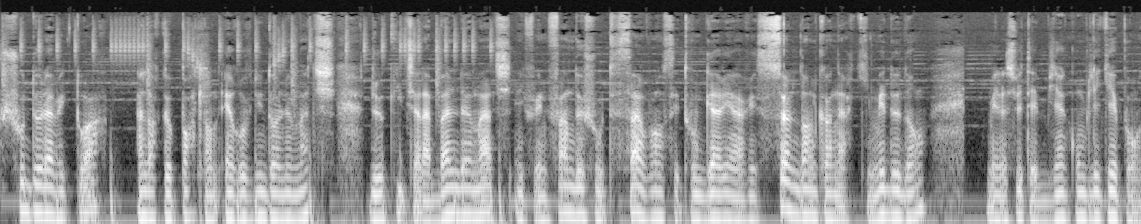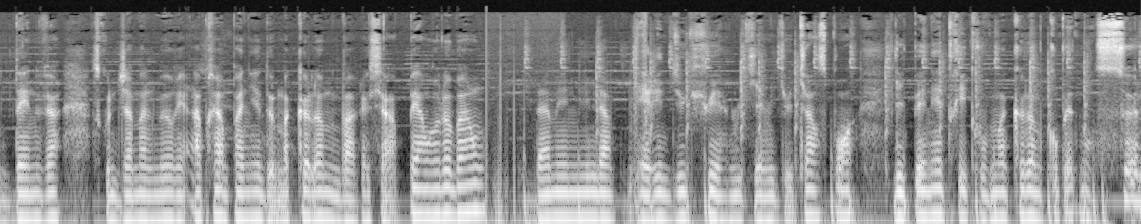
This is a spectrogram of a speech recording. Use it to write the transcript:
shoot de la victoire. Alors que Portland est revenu dans le match, Jokic a la balle de match, il fait une fin de shoot, s'avance et trouve Gary Harris seul dans le corner qui met dedans. Mais la suite est bien compliquée pour Denver, parce que Jamal Murray, après un panier de McCollum, va réussir à perdre le ballon. Damien Lillard hérite du cuir, lui qui a mis que 15 points. Il pénètre, il trouve McCollum complètement seul,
